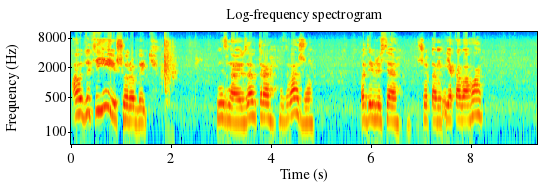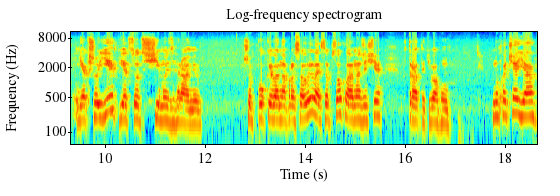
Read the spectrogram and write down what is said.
А от за цією що робить? Не знаю, завтра зважу, подивлюся, що там, яка вага. Якщо є 500 з чимось грамів, щоб поки вона просолилась, обсохла, вона ж ще втратить вагу. Ну, хоча я,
